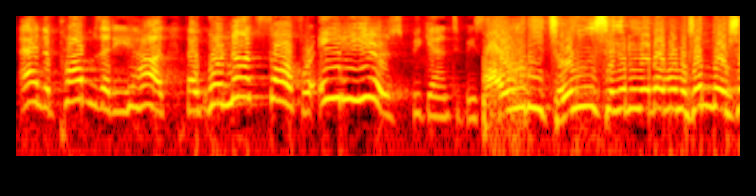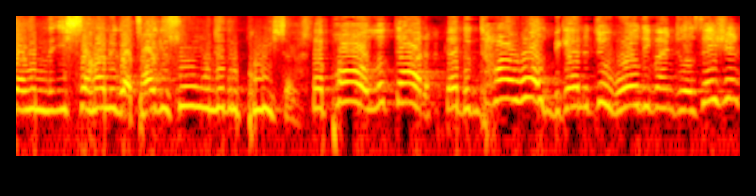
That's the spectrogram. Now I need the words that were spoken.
and the problems that he had that were not solved for 80 years began to be solved. 바울이 전 세계를 내다보면 전도하기 시작했는데 이 시작하니까 자기 숨은 문제들이 풀리기 시작했어요. That Paul looked out that the entire world began to do world evangelization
